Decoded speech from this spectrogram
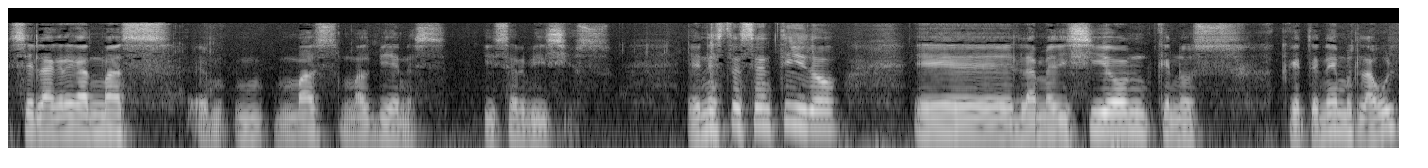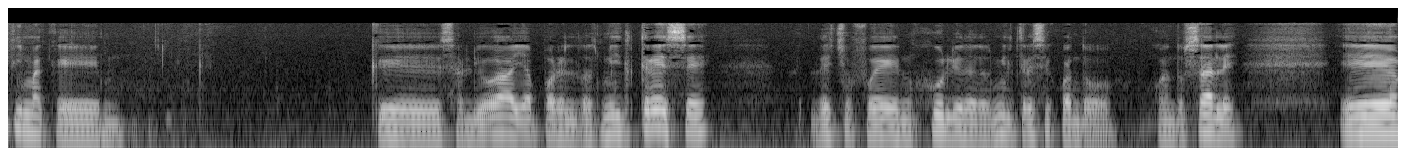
se le agregan más, eh, más, más bienes y servicios. En este sentido, eh, la medición que nos que tenemos, la última que, que salió allá por el 2013, de hecho fue en julio de 2013 cuando, cuando sale, eh,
